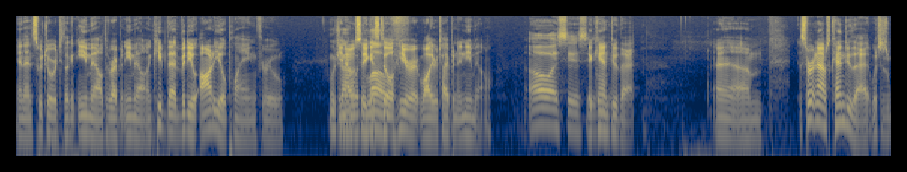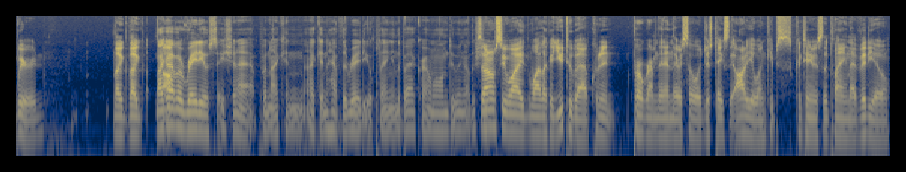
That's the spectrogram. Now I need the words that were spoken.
and then switch over to like an email to write an email and keep that video audio playing through. Which you I know, would so you can still love. hear it while you're typing an email. oh, I see, I see. It can't do that. Um, certain apps can do that, which is weird. Like like Like uh, I have a radio station app, and I can I can have the radio playing in the background while I'm doing other so I don't see why why like a YouTube app couldn't program that in there so it just takes the audio and keeps continuously playing that video.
